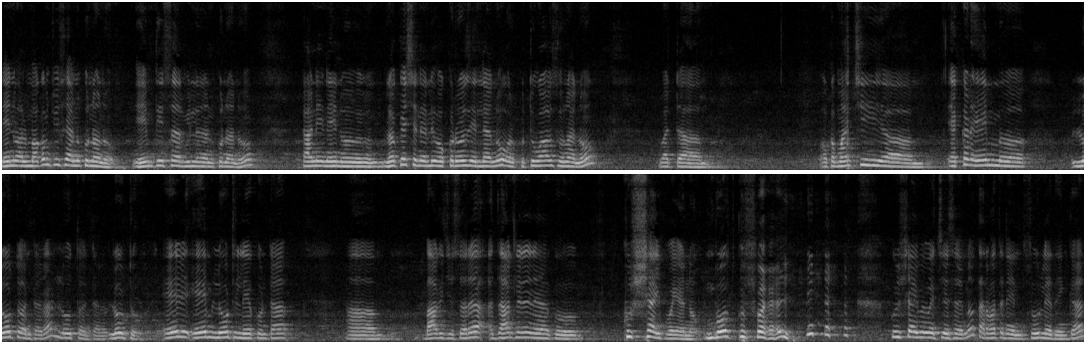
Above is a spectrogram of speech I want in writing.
నేను వాళ్ళ ముఖం చూసి అనుకున్నాను ఏం తీసారు వీళ్ళని? అనుకున్నాను. కానీ నేను లొకేషన్ వెళ్ళి ఒక్కరోజు వెళ్ళాను ఒక టూ అవర్స్ ఉన్నాను. బట్ um, ఒక మంచి um, ఎక్కడ ఏం లోటు అంటారా? లోటు అంటారా. లోటు. ఏ ఏం లోటు లేకుండా బాగా చేశారు? దాంట్లోనే నాకు ఖుష్ అయిపోయాను. బోత్ ఖుష్ ఖుష్ అయిపోయి వచ్చేసాను. తర్వాత నేను చూడలేదు ఇంకా.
